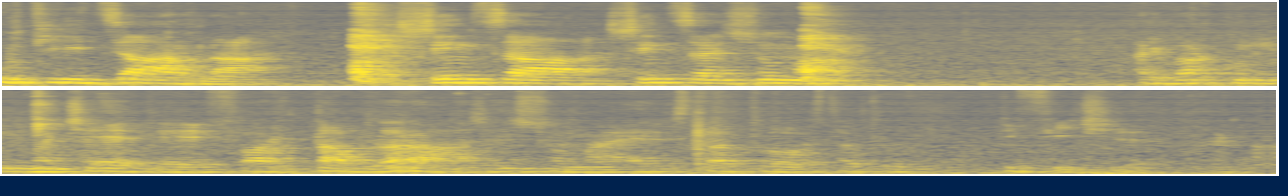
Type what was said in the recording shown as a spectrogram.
utilizzarla senza, senza insomma, arrivare con il macete e fare tavola rasa, insomma, è stato, è stato difficile. Ecco.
